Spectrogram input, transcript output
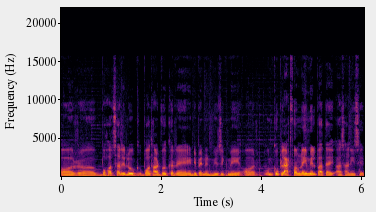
और uh, बहुत सारे लोग बहुत हार्डवर्क कर रहे हैं इंडिपेंडेंट म्यूज़िक में और उनको प्लेटफॉर्म नहीं मिल पाता है आसानी से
